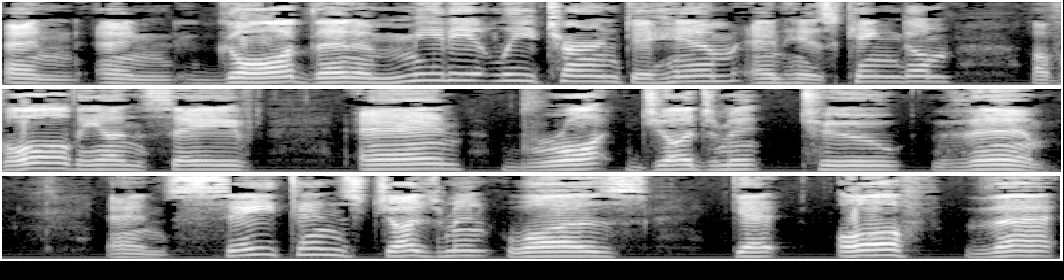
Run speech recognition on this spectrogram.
and, and God then immediately turned to him and his kingdom of all the unsaved and brought judgment to them. And Satan's judgment was get off that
